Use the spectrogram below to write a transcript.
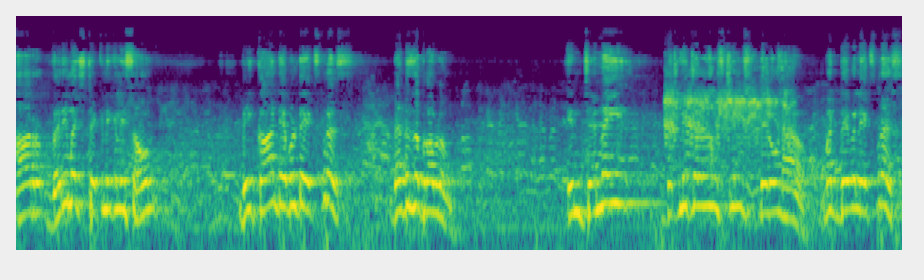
are very much technically sound. We can't able to express. That is the problem. In Chennai, technical skills they don't have, but they will express.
